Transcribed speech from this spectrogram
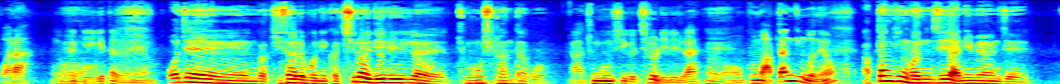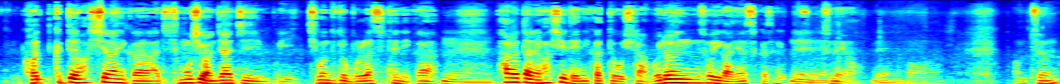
와라 뭐 그렇게 어. 얘기했다 그러네요. 어제인가 기사를 보니까 7월 1일 날 준공식을 한다고. 아 중공식을 7월 1일 날. 네. 어, 그럼 앞당긴 거네요? 앞당긴 건지 아니면 이제, 거, 그때 확실하니까 아직 준공식 언제 할지 이 직원들도 몰랐을 테니까 음. 8월 달에 확실히 되니까 또 오시라 뭐 이런 소리가 아니었을까 생각도 네. 드네요. 네. 어, 아무튼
